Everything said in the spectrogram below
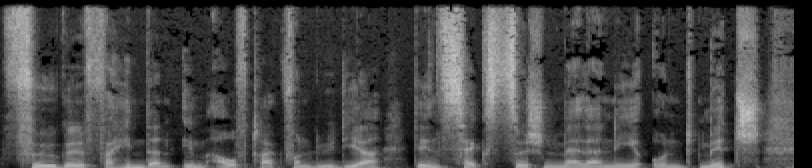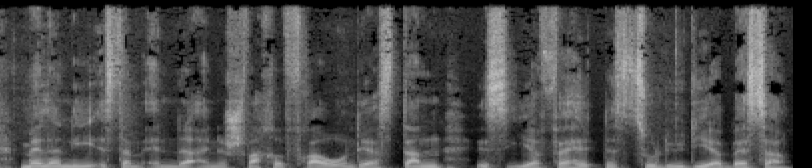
Vögel verhindern im Auftrag von Lydia den Sex zwischen Melanie und Mitch. Melanie ist am Ende eine schwache Frau und erst dann ist ihr Verhältnis zu Lydia besser.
